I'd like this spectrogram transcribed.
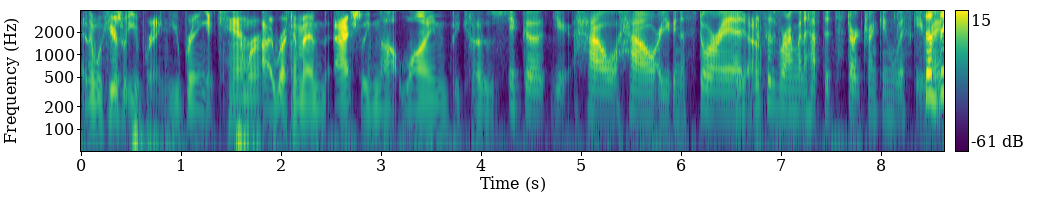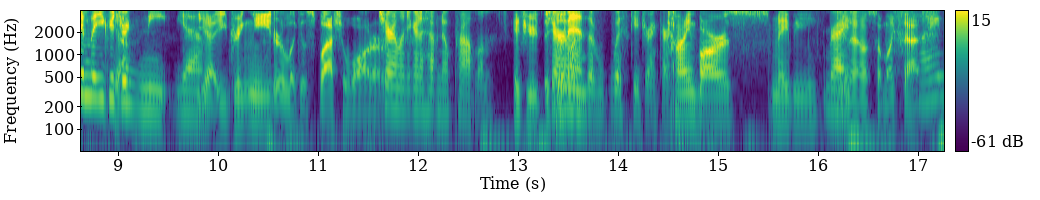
and then well, here's what you bring: you bring a camera. I recommend actually not wine because It goes. You, how how are you going to store it? Yeah. This is where I'm going to have to start drinking whiskey. Something right? that you could Yeah. drink neat. Yeah. yeah, you drink neat or like a splash of water. Jeralyn, you're going to have no problem. If you if you're Jeralyn's a whiskey drinker. kind bars, maybe Right. you know something like that. Kind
